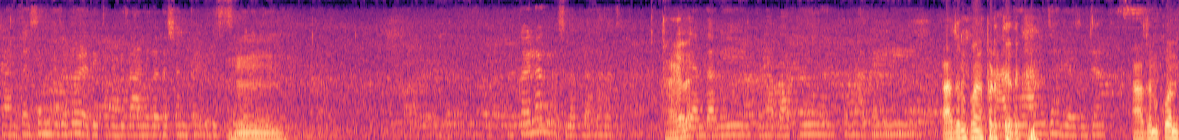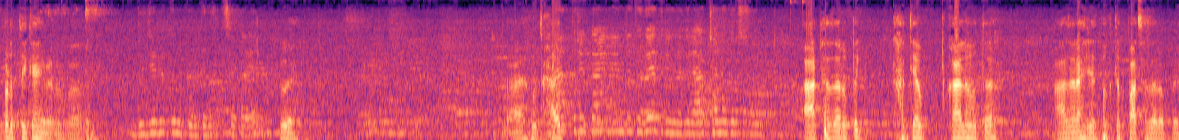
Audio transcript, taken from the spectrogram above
शांत आहे समजाच्या डोळ्यात येते म्हणजे जाणे दादा शांत आहे लगेच समोर हम्म. येते. काय लागलं असेल आपल्या घरात? खायला पहिल्यांदा मी पुन्हा बापू पुन्हा काही अजून कोण पडते अनु झाली अजून चार. अजून कोण पडते काय बाबा. दुजे बी कोण कोण करत सकाळी? होय. काय होत हाय रात्री काय नाही तिथे अचानकच. आठ हजार रुपये खात्या काल होतं. आज राहिले फक्त पाच हजार रुपये.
